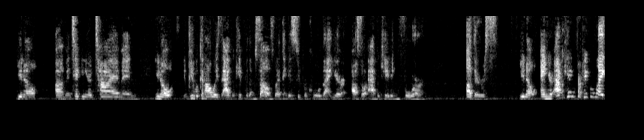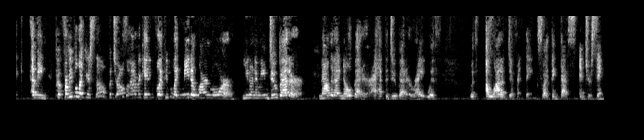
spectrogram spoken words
You know, um, and taking your time, and you know, people can always advocate for themselves, but I think it's super cool that you're also advocating for others you know, and you're advocating for people like, I mean, for people like yourself, but you're also advocating for like people like me to learn more. You know what I mean? Do better. Now that I know better, I have to do better, right? With with a lot of different things. So I think that's interesting.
